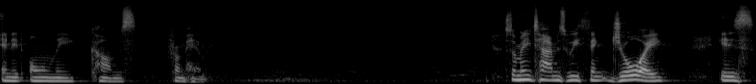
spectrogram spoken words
and it only comes from Him. So many times we think joy is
